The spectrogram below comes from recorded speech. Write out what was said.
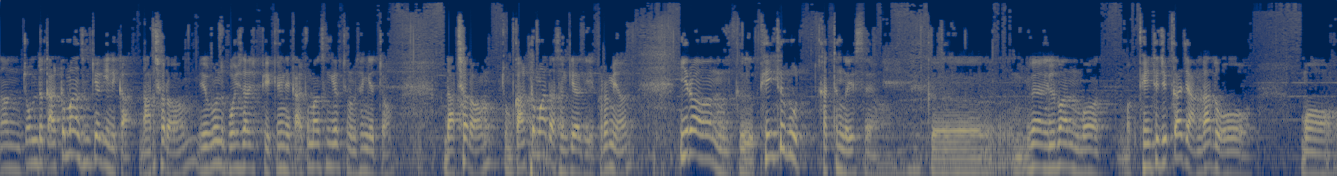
난 좀 더 깔끔한 성격이니까 나처럼 여러분들 보시다시피 굉장히 깔끔한 성격처럼 생겼죠. 나처럼 좀 깔끔하다 성격이 그러면 이런 그 페인트붓 같은 거 있어요. 그 그냥 일반 뭐막 페인트집까지 안 가도 뭐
